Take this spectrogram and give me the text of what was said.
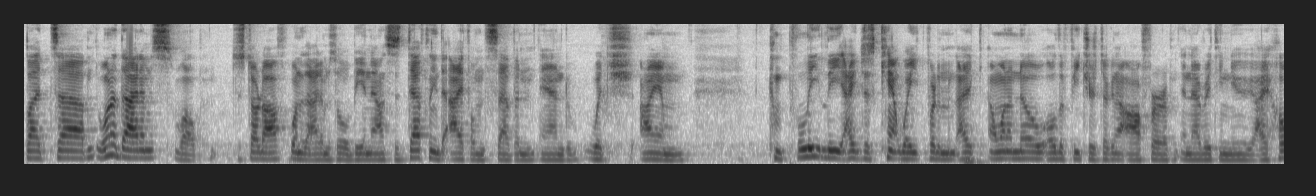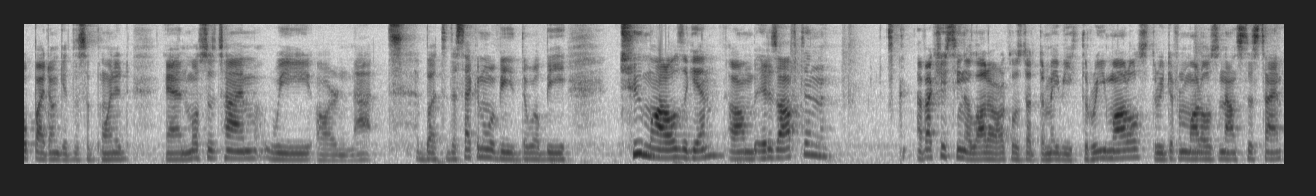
But um, one of the items, well, to start off, one of the items that will be announced is definitely the iPhone 7 and which I am completely i just can't wait for them. I, I want to know all the features they're going to offer and everything new. I hope i don't get disappointed. And most of the time we are not. But the second will be there will be two models again. Um, it is often I've actually seen a lot of articles that there may be three models, three different models announced this time,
